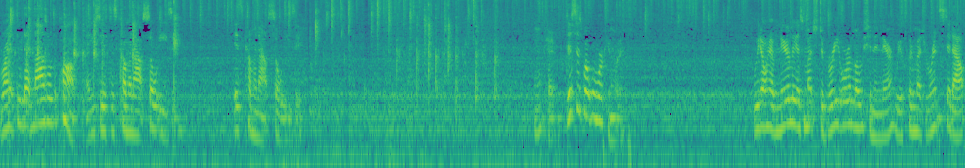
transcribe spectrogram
run it through that nozzle of the pump, and you see it's just coming out so easy. It's coming out so easy. Okay, this is what we're working with. We don't have nearly as much debris or lotion in there. We've pretty much rinsed it out.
